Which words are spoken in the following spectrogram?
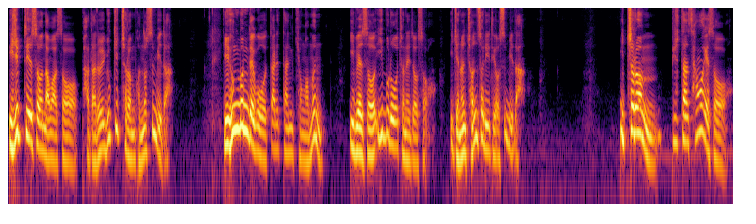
이집트에서 나와서 바다를 육지처럼 건넜습니다. 이 흥분되고 짜릿한 경험은 입에서 입으로 전해져서 이제는 전설이 되었습니다. 이처럼 비슷한 상황에서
